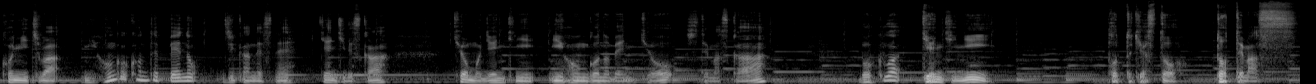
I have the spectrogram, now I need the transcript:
こんにちは。日本語コンテッペイの時間ですね。元気ですか？今日も元気に日本語の勉強をしてますか？僕は元気にポッドキャストを撮ってます。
